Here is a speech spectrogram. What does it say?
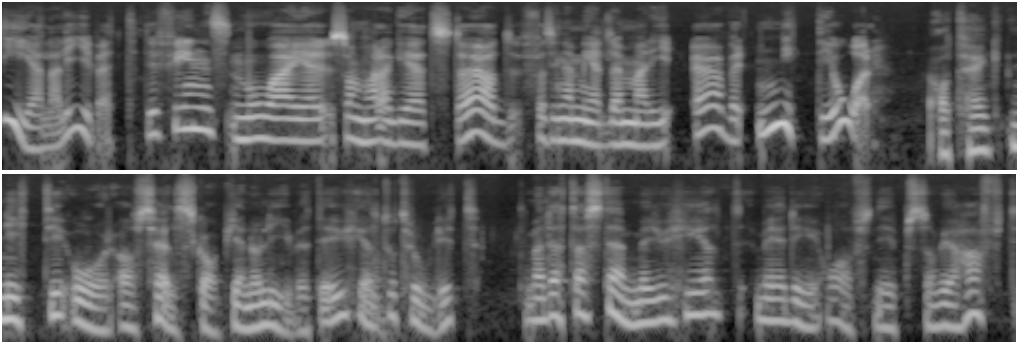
hela livet. Det finns moaier som har agerat stöd för sina medlemmar i över 90 år. Ja, tänk 90 år av sällskap genom livet. Det är ju helt otroligt. Men detta stämmer ju helt med det avsnitt som vi har haft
